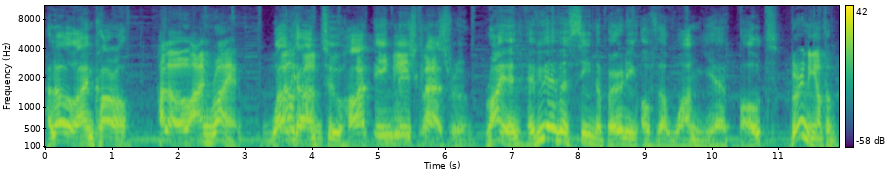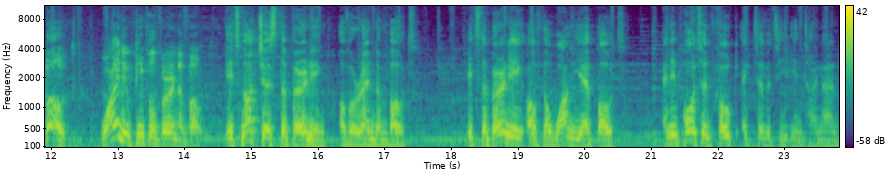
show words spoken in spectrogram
Hello, I'm Carl. Hello, I'm Ryan. Welcome, to Hot English Classroom. Ryan, have you ever seen the burning of the Wang Ye boat? Burning of a boat? Why do people burn a boat? It's not just the burning of a random boat. It's the burning of the Wang Ye boat, an important folk activity in Tainan.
